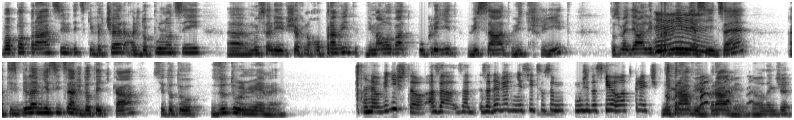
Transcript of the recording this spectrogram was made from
po, po práci vždycky večer až do půlnoci Eh, museli všechno opravit, vymalovat, uklidit, vysát, vytřít. To jsme dělali první mm. měsíce a ty zbylé měsíce až do teďka si to tu zutulňujeme. No vidíš to. A za, za, za devět měsíců se můžete stěhovat pryč. No právě, právě. No, takže,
